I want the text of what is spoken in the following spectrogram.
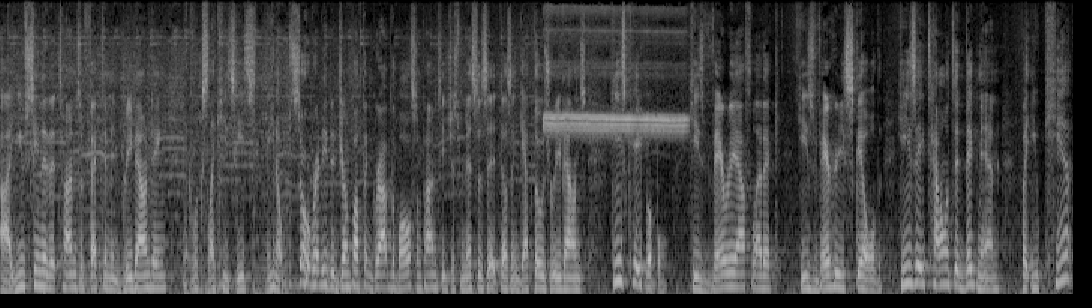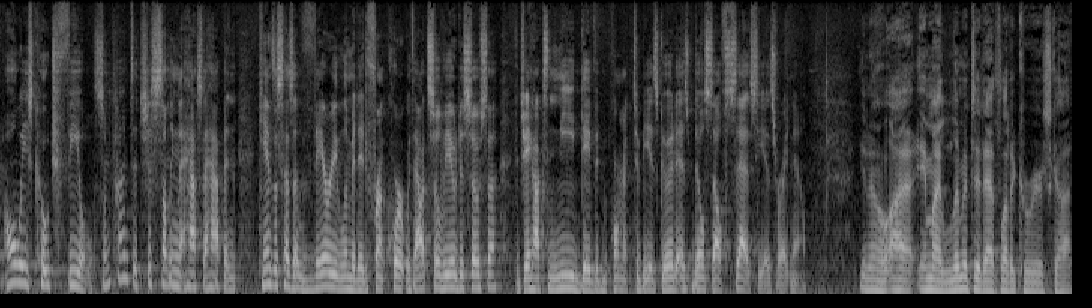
Uh, you've seen it at times affect him in rebounding. It looks like he's, he's, you know, so ready to jump up and grab the ball. Sometimes he just misses it, doesn't get those rebounds. He's capable. He's very athletic. He's very skilled. He's a talented big man, but you can't always coach feel. Sometimes it's just something that has to happen. Kansas has a very limited front court without Silvio De Sousa. The Jayhawks need David McCormick to be as good as Bill Self says he is right now. You know, I, in my limited athletic career, Scott,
